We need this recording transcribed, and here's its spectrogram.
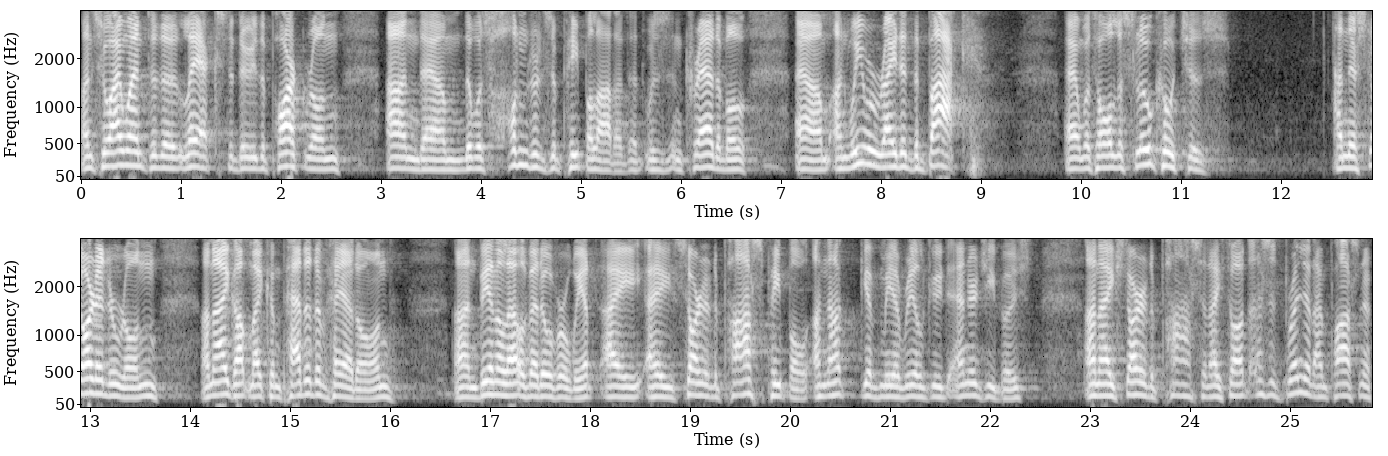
And so I went to the lakes to do the park run, and um, there was hundreds of people at it. It was incredible. Um, and we were right at the back uh, with all the slow coaches. And they started to run, and I got my competitive head on. And being a little bit overweight, I, I started to pass people, and that gave me a real good energy boost. And I started to pass, and I thought, this is brilliant. I'm passing her.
